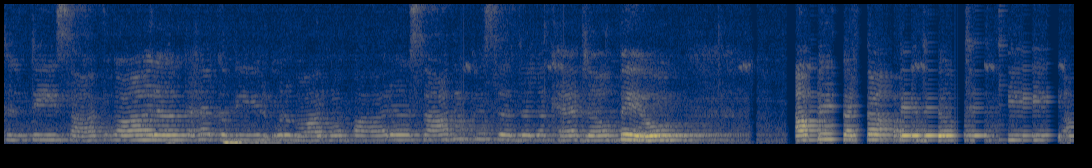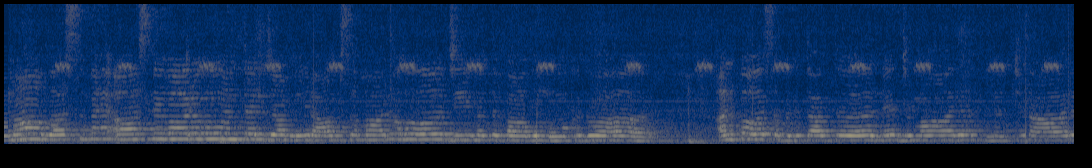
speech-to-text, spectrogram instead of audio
ਥਿਲਤੀ ਸਾਤ ਵਾਰ ਕਹਿ ਕਬੀਰ ਉਰਵਾਰ ਨ ਪਾਰ ਸਾਧਕ ਸਦ ਲਖੈ ਜਾਉ ਭਿਓ ਆਪੇ ਕਰਤਾ, ਆਪੇ ਦਿਓ ਥਿਲਤੀ ਅਮਾ ਵਸ ਮੈਂ ਆਸ ਨਿਵਾਰੋ ਅੰਤਰ ਜਾਮੀ ਰਾਮ ਸਮਾਰੋ ਜੀਵਤ ਪਾਵ ਮੋਖ ਦੁਆਰ। ਅਨਭਵ ਸ਼ਬਦ ਤਤ, ਨਿਜ ਮਾਰ ਨਿਜਤਾਰ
